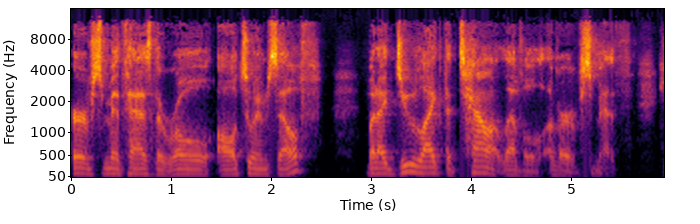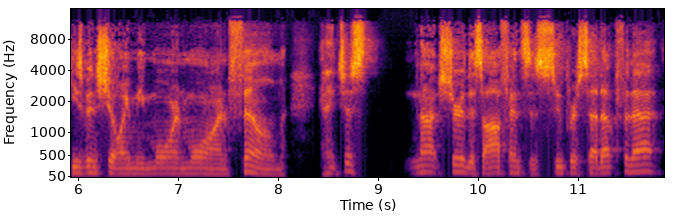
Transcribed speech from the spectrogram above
Irv Smith has the role all to himself. But I do like the talent level of Irv Smith. He's been showing me more and more on film, and it just not sure this offense is super set up for that.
